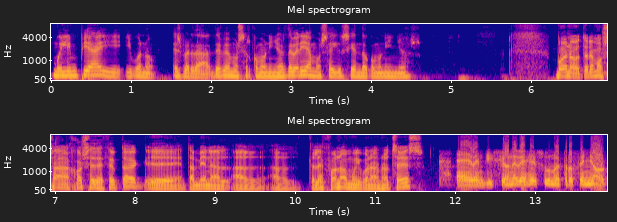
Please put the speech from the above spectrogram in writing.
muy limpia y, y, bueno, es verdad, debemos ser como niños, deberíamos seguir siendo como niños. Bueno, tenemos a José de Ceuta eh, también al, al, teléfono. Muy buenas noches. Eh, bendiciones de Jesús nuestro Señor.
